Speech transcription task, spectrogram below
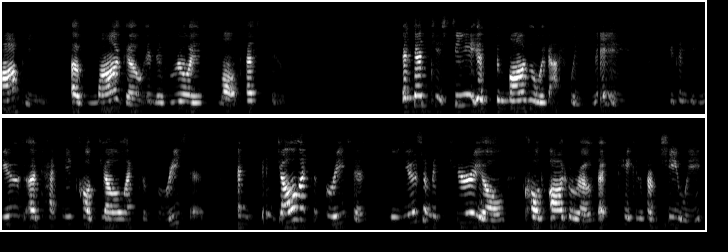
copies of MAGO in this really small test tube. And then to see if the MAGO was actually made, you can use a technique called gel electrophoresis. And in gel electrophoresis, you use a material called agarose that's taken from seaweed.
